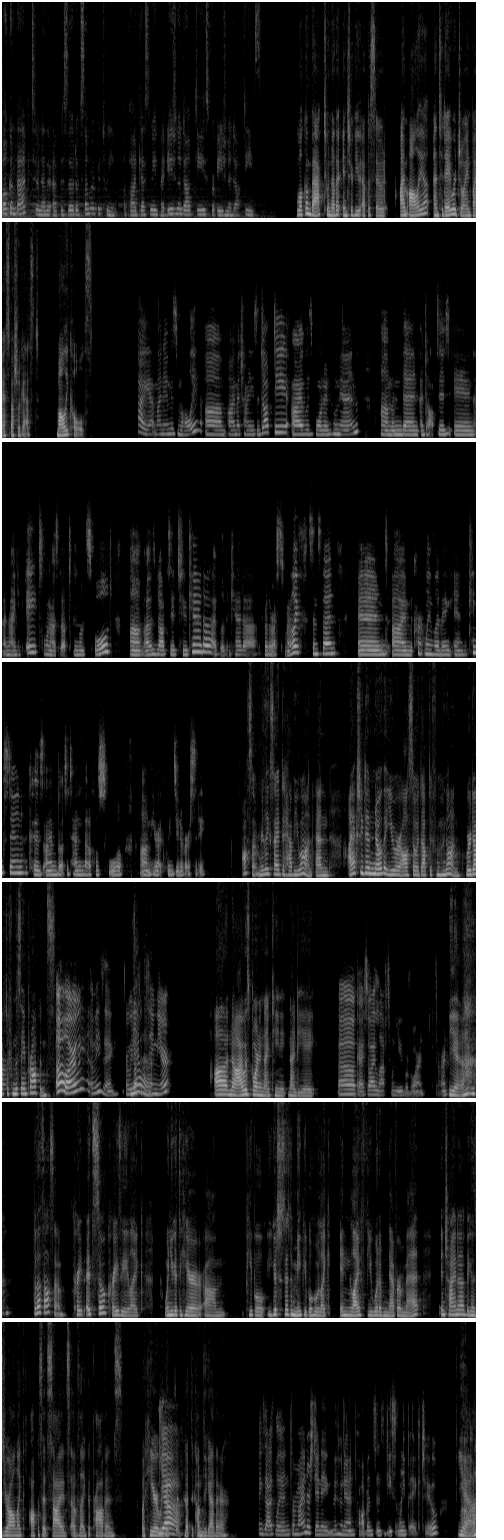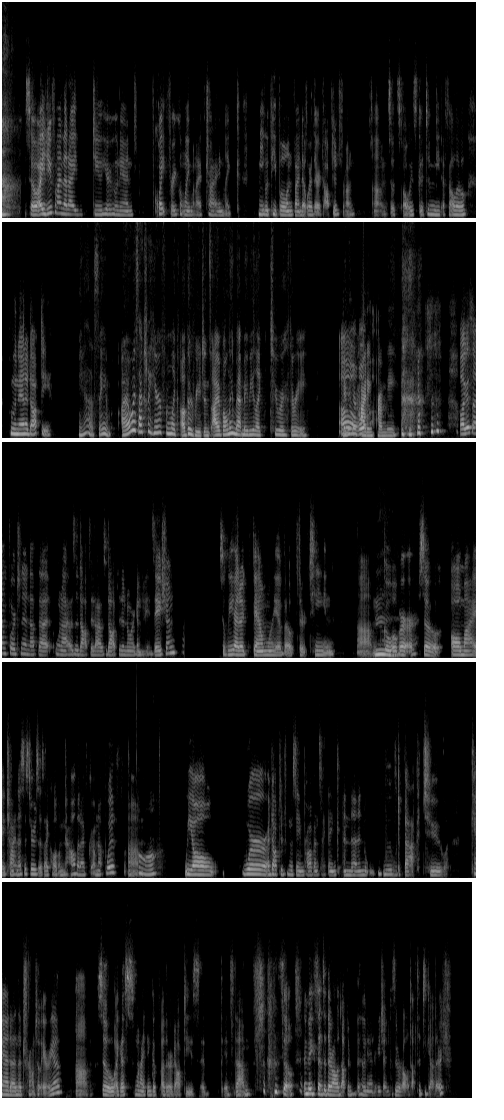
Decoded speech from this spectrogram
Welcome back to another episode of Somewhere Between, a podcast made by Asian adoptees for Asian adoptees. Welcome back to another interview episode. I'm Alia, and today we're joined by a special guest, Molly Coles. Hi, my name is Molly. Um, I'm a Chinese adoptee. I was born in Hunan um, and then adopted in 98 when I was about 10 months old. Um, I was adopted to Canada. I've lived in Canada for the rest of my life since then. And I'm currently living in Kingston because I'm about to attend medical school um, here at Queen's University. Awesome. Really excited to have you on. And I actually didn't know that you were also adopted from Hunan. We're adopted from the same province. Oh, are we? Amazing. Are we adopted the same year? Uh, no, I was born in 1998. Oh, okay. So I left when you were born. Darn. Yeah. but that's awesome. Cra- it's so crazy. Like when you get to hear um, people, you get to get to meet people who like in life you would have never met in China because you're on like opposite sides of like the province. But here we yeah. get, to, like, to come together. Exactly. And from my understanding, the Hunan province is decently big too. Yeah. Um, so I do find that I do hear Hunan quite frequently when I try and like meet with people and find out where they're adopted from. Um, so it's always good to meet a fellow Hunan adoptee. Yeah, same. I always actually hear from like other regions. I've only met maybe like two or three. Maybe oh, they're well, hiding from me. well, I guess I'm fortunate enough that when I was adopted, I was adopted in an organization. So we had a family of about 13 um, mm. go over. So all my China sisters, as I call them now, that I've grown up with, um, we all were adopted from the same province, I think, and then moved back to Canada in the Toronto area. Um, so I guess when I think of other adoptees, it's them. so it makes sense that they're all adopted from the Hunan region because we were all adopted together.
